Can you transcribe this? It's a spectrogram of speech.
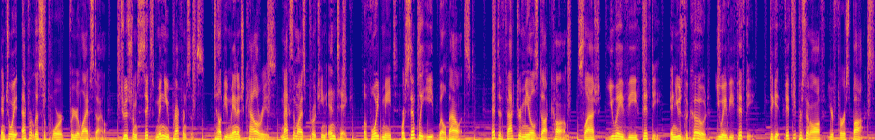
Enjoy effortless support for your lifestyle. Choose from six menu preferences to help you manage calories, maximize protein intake, avoid meat, or simply eat well balanced. Head to factormeals.com slash UAV50 and use the code UAV50 to get 50% off your first box,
